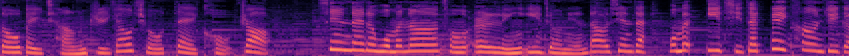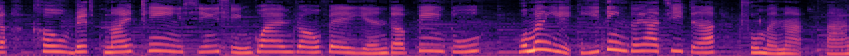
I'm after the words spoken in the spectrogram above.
都被强制要求戴口罩。现在的我们呢，从二零一九年到现在，我们一起在对抗这个 COVID-19 新型冠状肺炎的病毒。我们也一定都要记得出门呐，把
